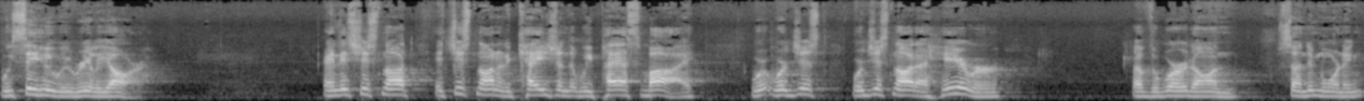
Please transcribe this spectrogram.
we see who we really are. And it's just not, it's just not an occasion that we pass by. We're, we're, just, we're just not a hearer of the Word on Sunday morning,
